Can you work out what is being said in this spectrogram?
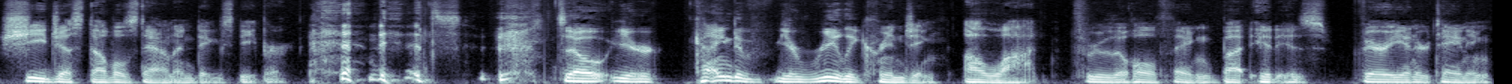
she just doubles down and digs deeper. and it's so you're kind of you're really cringing a lot through the whole thing, but it is very entertaining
